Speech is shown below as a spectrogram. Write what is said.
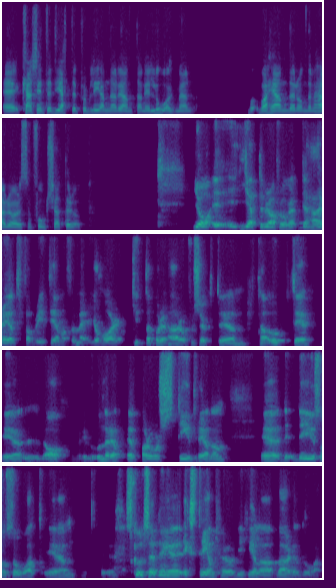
Eh, kanske inte ett jätteproblem när räntan är låg men vad händer om den här rörelsen fortsätter upp? Ja, eh, eh, jättebra fråga. Det här är ett favorittema för mig. Jag har tittat på det här och försökt eh, ta upp det eh, ja, under ett, ett, par års tid redan. Eh, det, det, är ju som så att eh, skuldsättningen är extremt hög i hela världen. Då.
